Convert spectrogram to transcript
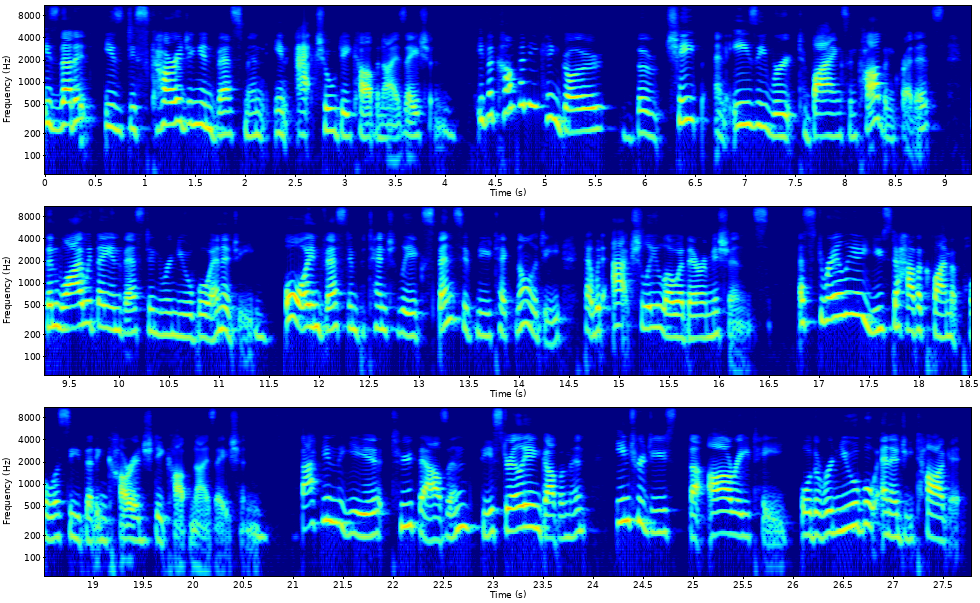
is that it is discouraging investment in actual decarbonisation. If a company can go the cheap and easy route to buying some carbon credits, then why would they invest in renewable energy? Or invest in potentially expensive new technology that would actually lower their emissions? Australia used to have a climate policy that encouraged decarbonisation. Back in the year 2000, the Australian government introduced the RET, or the Renewable Energy Target.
